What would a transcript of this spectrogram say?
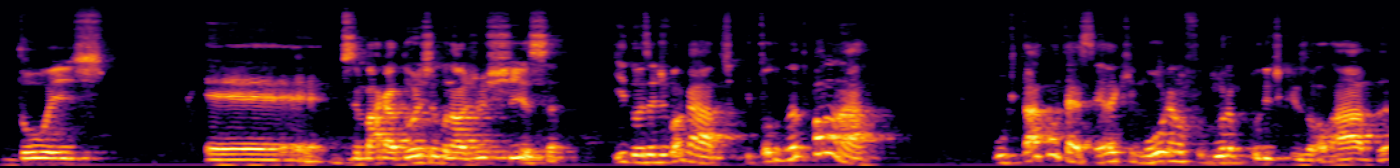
dois é, desembargadores do Tribunal de Justiça e dois advogados, e todo mundo é do Paraná. O que está acontecendo é que Moro é uma figura política isolada,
